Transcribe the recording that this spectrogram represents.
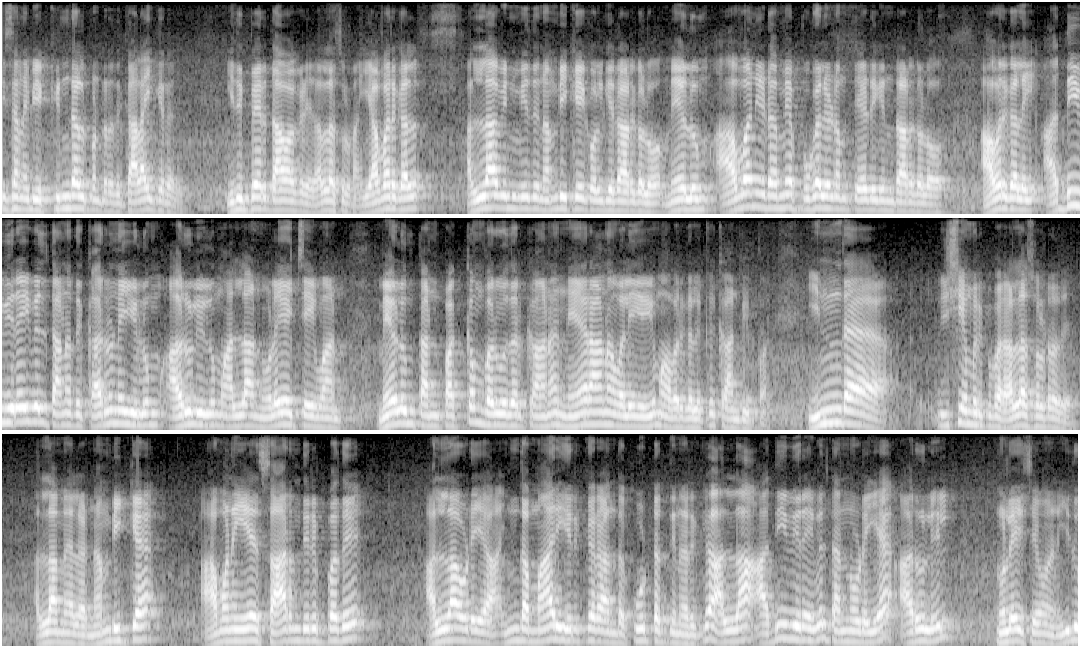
ஈசா நபியை கிண்டல் பண்ணுறது கலாய்க்கிறது. இது பேர் தாவா கிடையாது. அல்லாஹ் சொல்கிறான் எவர்கள் அல்லாவின் மீது நம்பிக்கை கொள்கிறார்களோ மேலும் அவனிடமே புகலிடம் தேடுகின்றார்களோ அவர்களை அதிவிரைவில் தனது கருணையிலும் அருளிலும் அல்லாஹ் நுழையச் செய்வான். மேலும் தன் பக்கம் வருவதற்கான நேரான வழியையும் அவர்களுக்கு காண்பிப்பான். இந்த விஷயம் இருக்கு பார். அல்லாஹ் சொல்கிறது அல்லாஹ் மேலே நம்பிக்கை அவனையே சார்ந்திருப்பது அல்லாவுடைய இந்த மாதிரி இருக்கிற அந்த கூட்டத்தினருக்கு அல்லாஹ் அதிவிரைவில் தன்னுடைய அருளில் நுழைய செய்வான் இது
